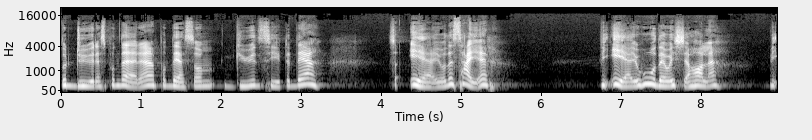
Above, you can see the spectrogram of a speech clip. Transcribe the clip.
Når du responderer på det som Gud sier til det, så er jo det seier. Vi er jo hodet og ikke hale. Vi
